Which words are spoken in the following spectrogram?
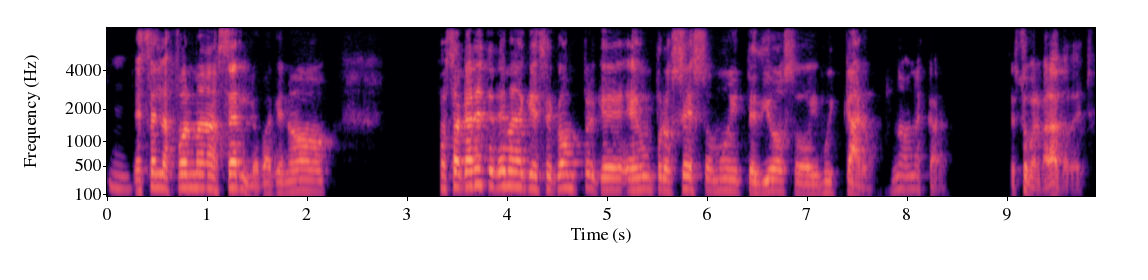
Mm. Esa es la forma de hacerlo, para que no... Para sacar este tema de que se compre, que es un proceso muy tedioso y muy caro. No, no es caro. Es súper barato, de hecho.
